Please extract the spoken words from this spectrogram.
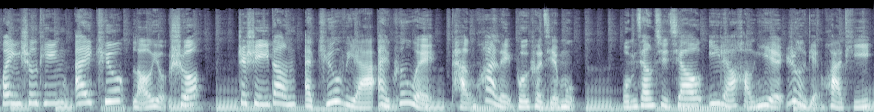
欢迎收听《I Q 老友说》，这是一档 IQVIA 艾坤伟谈话类播客节目。我们将聚焦医疗行业热点话题。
